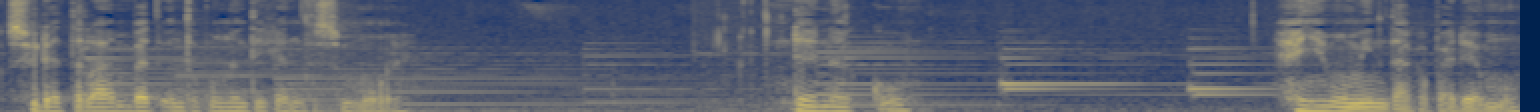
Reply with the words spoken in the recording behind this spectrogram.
Sudah terlambat untuk menghentikan itu semua. Dan aku hanya meminta kepadamu.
